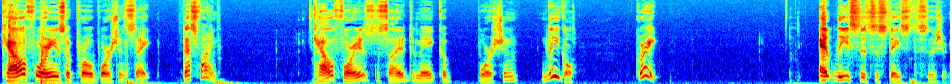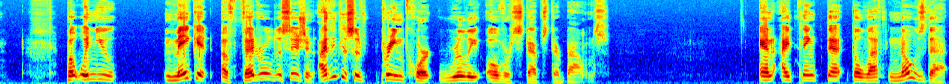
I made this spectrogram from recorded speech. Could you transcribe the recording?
California is a pro abortion state. That's fine. California has decided to make abortion legal. Great at least it's the state's decision. But when you make it a federal decision, I think the Supreme Court really oversteps their bounds. And I think that the left knows that.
